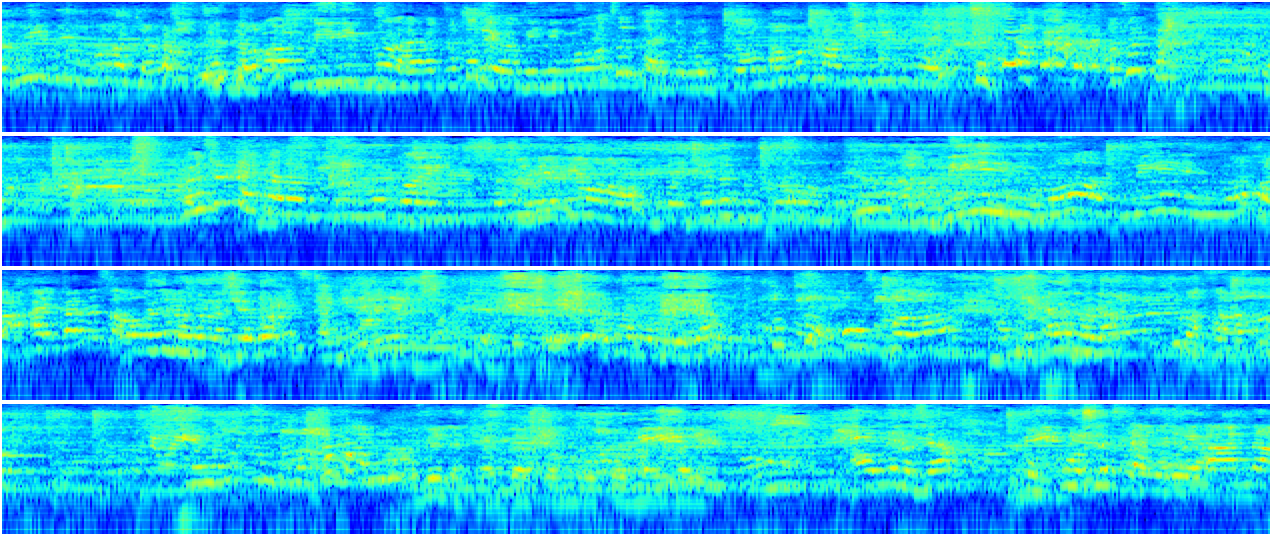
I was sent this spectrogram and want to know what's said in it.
Aminin mo dyan. ano ba aminin mo? Ay, ako to, di aminin mo. Ano tayo tulad ko? Ako aminin mo. Ano tayo? Basta tayo ka aminin mo, boy. Aminin mo. Pwede na dito. Aminin mo, aminin mo. Ay, ka na sa una. Ano na siya ba? Kanina? Totoo ba? Sabi na, kada pa mo ko may life. Inis ka ni Hana.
